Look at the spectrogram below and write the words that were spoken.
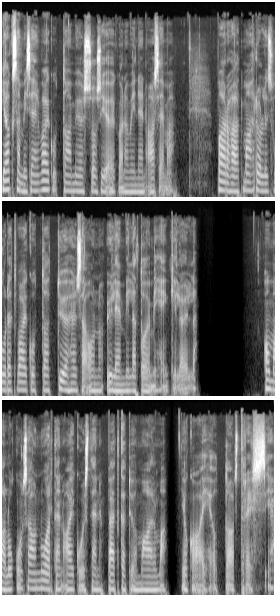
Jaksamiseen vaikuttaa myös sosioekonominen asema. Parhaat mahdollisuudet vaikuttaa työhönsä on ylemmillä toimihenkilöillä. Oma lukunsa on nuorten aikuisten pätkätyömaailma, joka aiheuttaa stressiä.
